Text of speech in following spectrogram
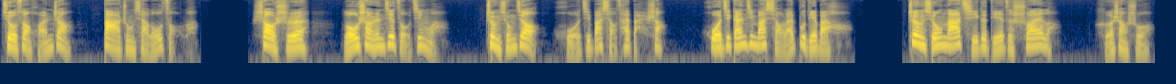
就算还账，大众下楼走了。少时，楼上人皆走近了，郑雄叫伙计把小菜摆上，伙计赶紧把小来布碟摆好。郑雄拿起一个碟子摔了，和尚说：“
